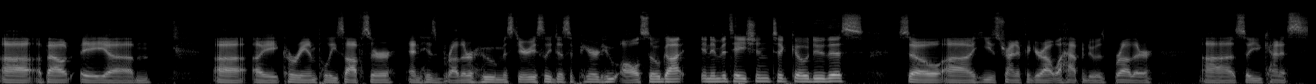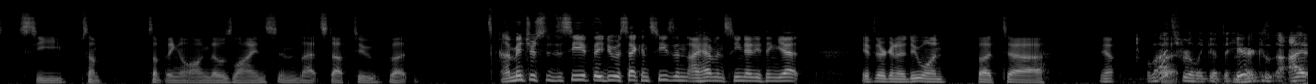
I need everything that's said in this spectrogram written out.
uh about a um uh, a Korean police officer and his brother who mysteriously disappeared, who also got an invitation to go do this. So uh, he's trying to figure out what happened to his brother. Uh, so you kind of see some something along those lines and that stuff too. But I'm interested to see if they do a second season. I haven't seen anything yet if they're gonna do one, but uh, yeah. Well, that's but, really good to hear because mm-hmm. I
